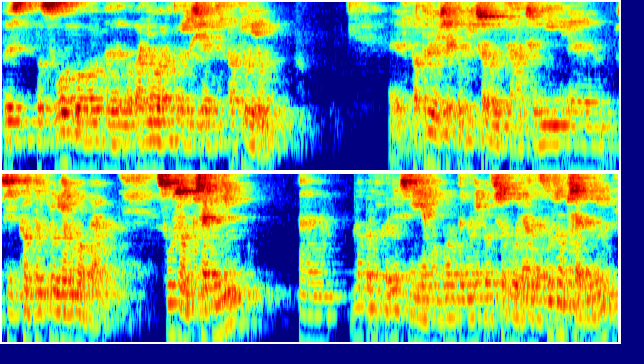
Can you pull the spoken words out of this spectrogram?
To jest to słowo e, o aniołach, którzy się wpatrują. E, Wpatrują się w oblicze Ojca, czyli, czyli kontemplują Boga. Służą przed Nim, e, no bo niekoniecznie Jemu, bo On tego nie potrzebuje, ale służą przed Nim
